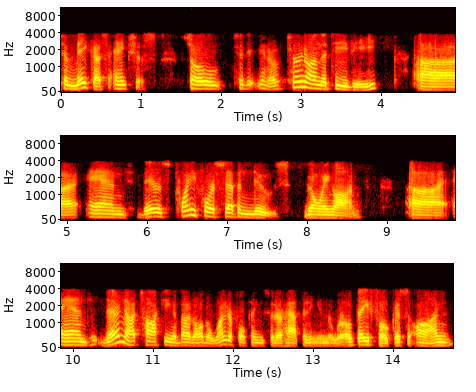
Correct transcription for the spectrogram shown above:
to make us anxious. So, to you know, turn on the TV, uh, and there's 24/7 news going on. Uh, and they're not talking about all the wonderful things that are happening in the world. They focus on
